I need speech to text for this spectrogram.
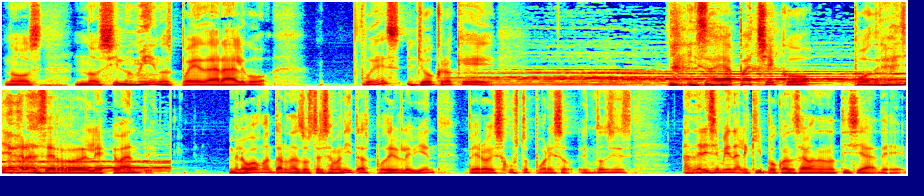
nos, nos ilumine, nos puede dar algo, pues yo creo que Isaiah Pacheco podría llegar a ser relevante. Me lo voy a aguantar unas dos, tres semanitas, podría irle bien, pero es justo por eso. Entonces, analicen bien al equipo cuando salga una noticia de,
